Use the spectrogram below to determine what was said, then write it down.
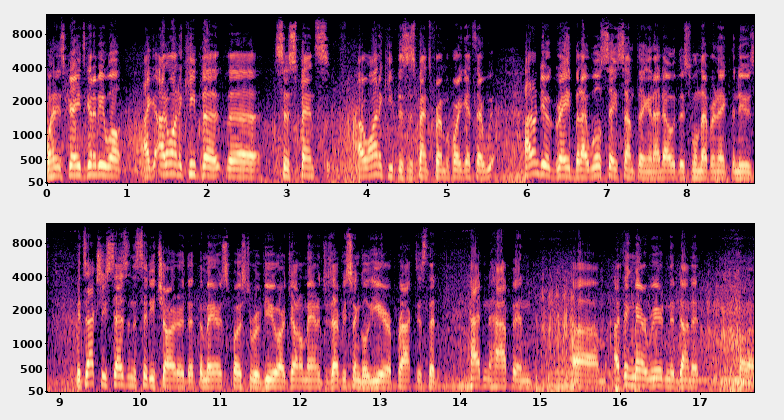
What his grade's going to be? Well, I, I don't want to keep the, the suspense. I want to keep the suspense for him before he gets there. We, I don't do a grade, but I will say something, and I know this will never make the news. It actually says in the city charter that the mayor is supposed to review our general managers every single year, a practice that hadn't happened. Um, I think Mayor Riordan had done it. Hold on.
